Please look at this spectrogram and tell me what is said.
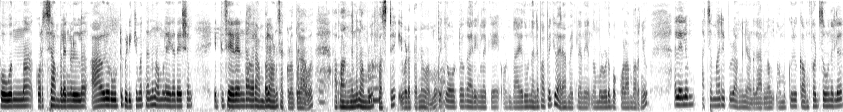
പോകുന്ന കുറച്ച് അമ്പലങ്ങളിൽ ആ ഒരു റൂട്ട് പിടിക്കുമ്പോൾ തന്നെ നമ്മൾ ഏകദേശം എത്തിച്ചേരേണ്ട ഒരു അമ്പലമാണ് ചക്കുളത്തുകാവ് അപ്പോൾ അങ്ങനെ നമ്മൾ ഫസ്റ്റ് ഇവിടെ തന്നെ വന്നു. പപ്പയ്ക്ക് ഓട്ടവും കാര്യങ്ങളൊക്കെ ഉണ്ടായതുകൊണ്ട് തന്നെ പപ്പയ്ക്ക് വരാൻ പറ്റില്ല. നമ്മളോട് പൊക്കോളാൻ പറഞ്ഞു. അല്ലെങ്കിലും അച്ഛന്മാരെപ്പോഴും അങ്ങനെയാണ്. കാരണം നമുക്കൊരു കംഫർട്ട് സോണിൽ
